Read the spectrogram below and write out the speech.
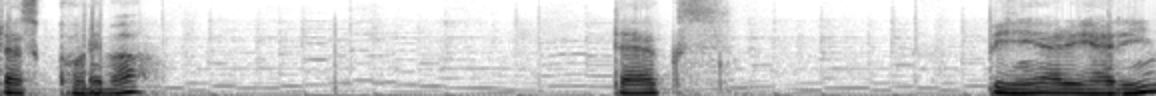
text ခေါ်နေပါ text ပြီးရင်အဲ့ဒီ heading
